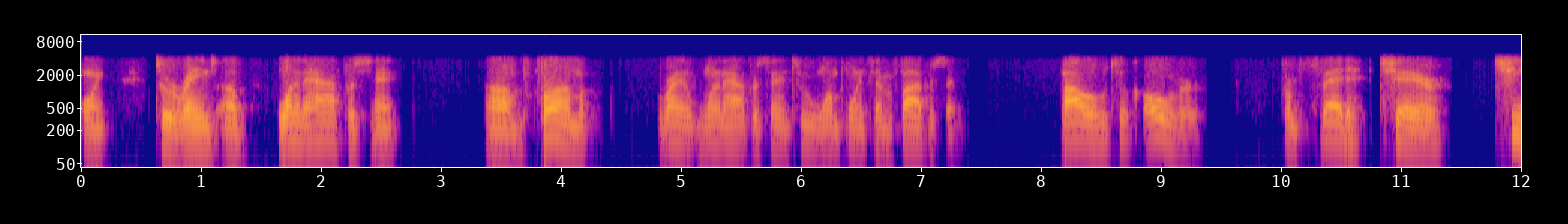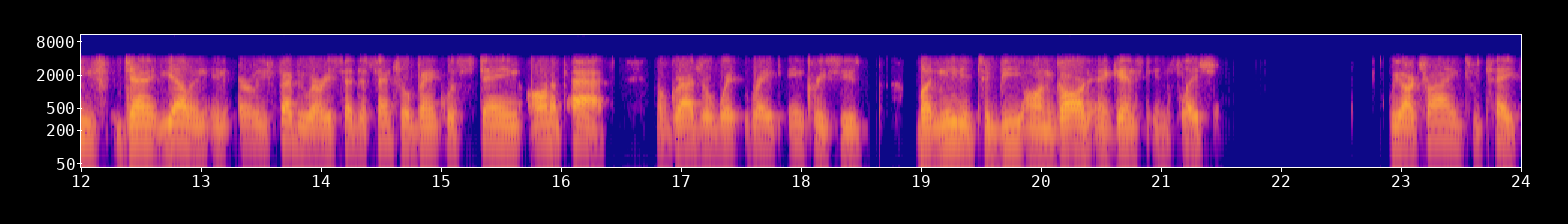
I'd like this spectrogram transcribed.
point to a range of 1.5% um, from 1.5% to 1.75%. Powell, who took over from Fed Chair Chief Janet Yellen in early February, said the central bank was staying on a path of gradual rate increases, but needed to be on guard against inflation. We are trying to take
